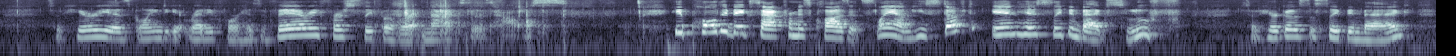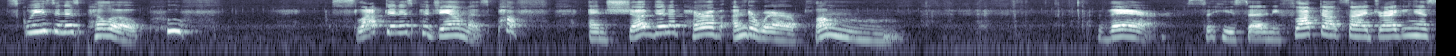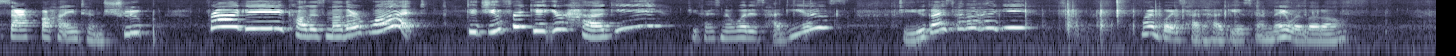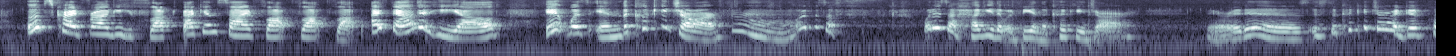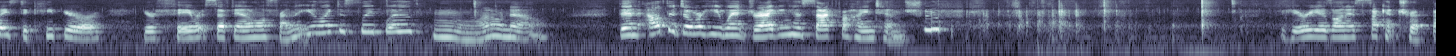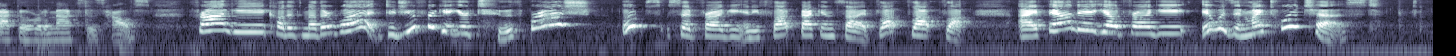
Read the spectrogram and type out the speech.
So here he is going to get ready for his very first sleepover at Max's house. He pulled a big sack from his closet. Slam. He stuffed in his sleeping bag. Sloof. So here goes the sleeping bag. Squeezed in his pillow. Poof. Slapped in his pajamas. Puff. And shoved in a pair of underwear. Plum. There, so he said, and he flopped outside, dragging his sack behind him. Schloop. Froggy, called his mother. What? Did you forget your Huggy? Do you guys know what his Huggy is? Do you guys have a Huggy? My boys had Huggies when they were little. Oops, cried Froggy. He flopped back inside. Flop, flop, flop. I found it, he yelled. It was in the cookie jar. Hmm, what is a, what is a Huggy that would be in the cookie jar? There it is. Is the cookie jar a good place to keep your your favorite stuffed animal friend that you like to sleep with? Hmm, I don't know. Then out the door he went, dragging his sack behind him. Here he is on his second trip back over to Max's house. Froggy, called his mother. What? Did you forget your toothbrush? Oops, said Froggy, and he flopped back inside. Flop, flop, flop. I found it, yelled Froggy. It was in my toy chest.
